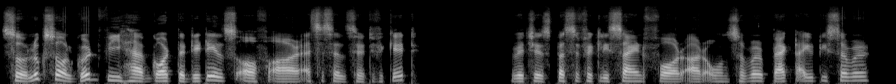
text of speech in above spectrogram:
So looks all good. We have got the details of our SSL certificate which is specifically signed for our own server, Packt IoT server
